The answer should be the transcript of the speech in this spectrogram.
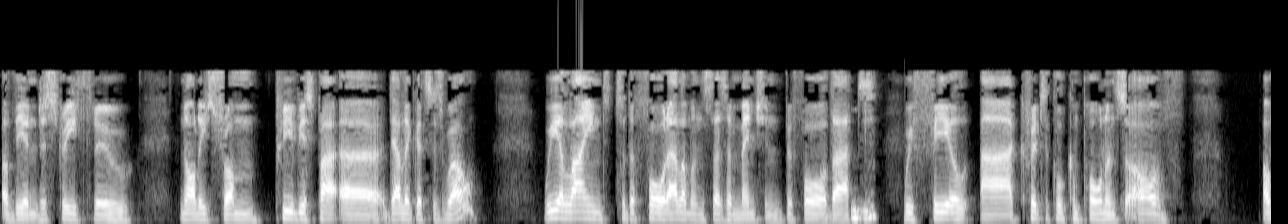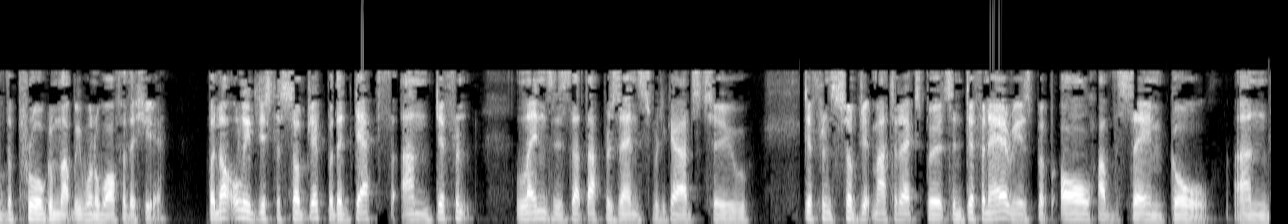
of the industry, through knowledge from previous uh, delegates as well, we aligned to the four elements, as I mentioned before, that mm-hmm. we feel are critical components of of the program that we want to offer this year. But not only just the subject, but the depth and different lenses that that presents with regards to different subject matter experts in different areas, but all have the same goal. And,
